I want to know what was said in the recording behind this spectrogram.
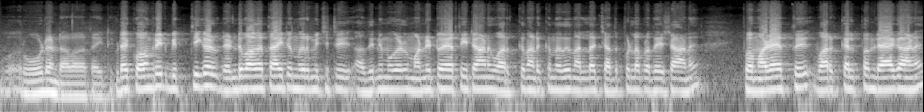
റോഡ് ഉണ്ട് ആ ഭാഗത്തായിട്ട് ഇവിടെ കോൺക്രീറ്റ് ഭിത്തികൾ രണ്ട് ഭാഗത്തായിട്ട് നിർമ്മിച്ചിട്ട് അതിന് മുകളിൽ മണ്ണിട്ട് ഉയർത്തിയിട്ടാണ് വർക്ക് നടക്കുന്നത്. നല്ല ചതുപ്പുള്ള പ്രദേശമാണ്. ഇപ്പോൾ മഴയത്ത് വർക്ക് അല്പം ലാഗാണ്.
